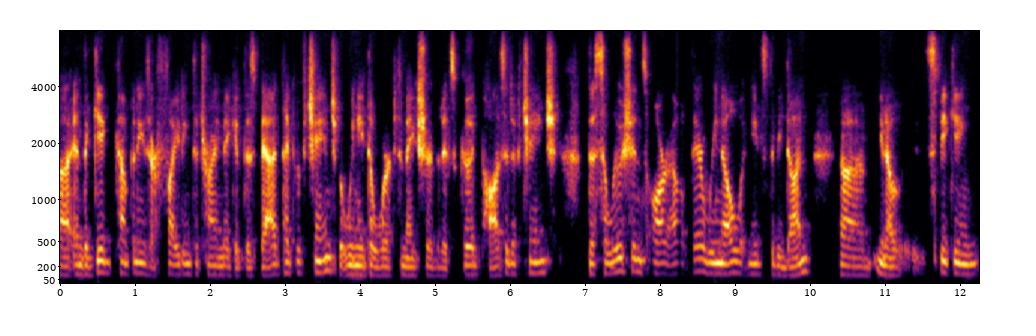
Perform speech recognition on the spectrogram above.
Uh, and the gig companies are fighting to try and make it this bad type of change, but we need to work to make sure that it's good, positive change. The solutions are out there. We know what needs to be done. Um, you know, speaking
